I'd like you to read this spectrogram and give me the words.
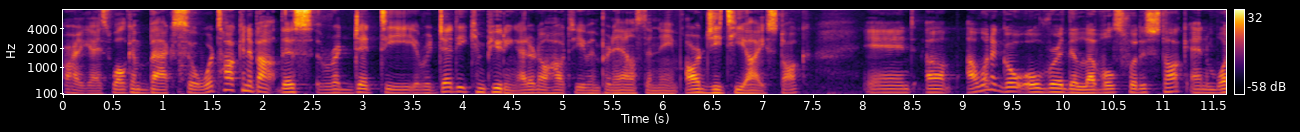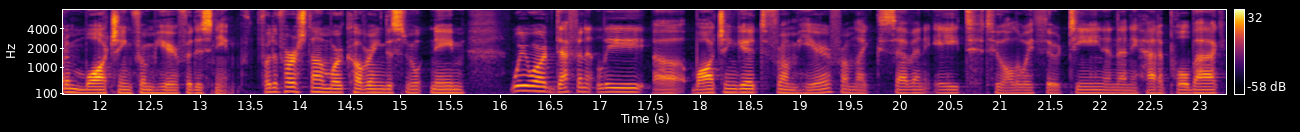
All right, guys, welcome back. So we're talking about this Rigetti, Rigetti Computing. I don't know how to even pronounce the name, RGTI stock. And um, I want to go over the levels for this stock and what I'm watching from here for this name. For the first time we're covering this name, we were definitely uh, watching it from here, from like 7, 8 to all the way 13, and then it had a pullback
